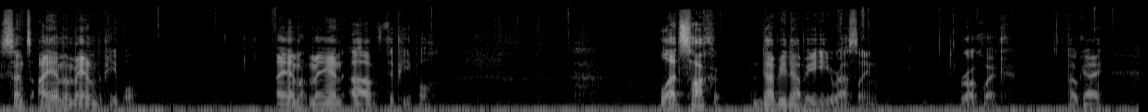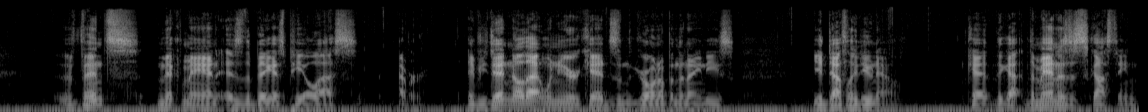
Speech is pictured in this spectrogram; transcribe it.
since I am a man of the people, I am a man of the people. Let's talk WWE wrestling real quick. Okay? Vince McMahon is the biggest POS ever. If you didn't know that when you were kids and growing up in the 90s, you definitely do now. Okay? The guy, the man is disgusting.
